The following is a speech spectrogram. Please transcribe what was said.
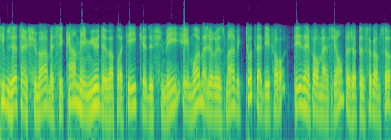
si vous êtes un fumeur, ben c'est quand même mieux de vapoter que de fumer. Et moi, malheureusement, avec toute la désinformation, j'appelle ça comme ça,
